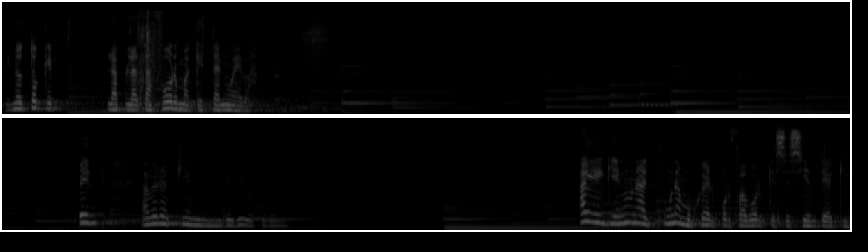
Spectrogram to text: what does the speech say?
Que no toque la plataforma que está nueva. Ven, a ver a quién le digo que Alguien, una, una mujer, por favor, que se siente aquí.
